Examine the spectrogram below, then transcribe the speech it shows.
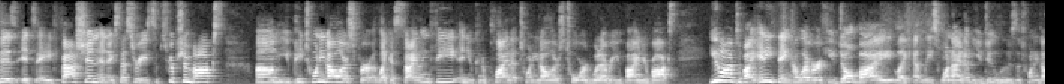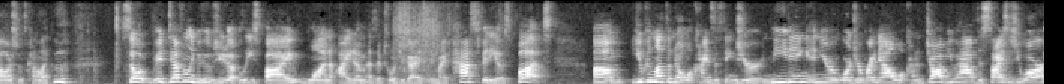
is, it's a fashion and accessory subscription box. Um, you pay $20 for like a styling fee and you can apply that $20 toward whatever you buy in your box. You don't have to buy anything. However, if you don't buy like at least one item, you do lose the $20. So it's kind of like, ugh. So it definitely behooves you to at least buy one item as I've told you guys in my past videos. But um, you can let them know what kinds of things you're needing in your wardrobe right now, what kind of job you have, the sizes you are.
